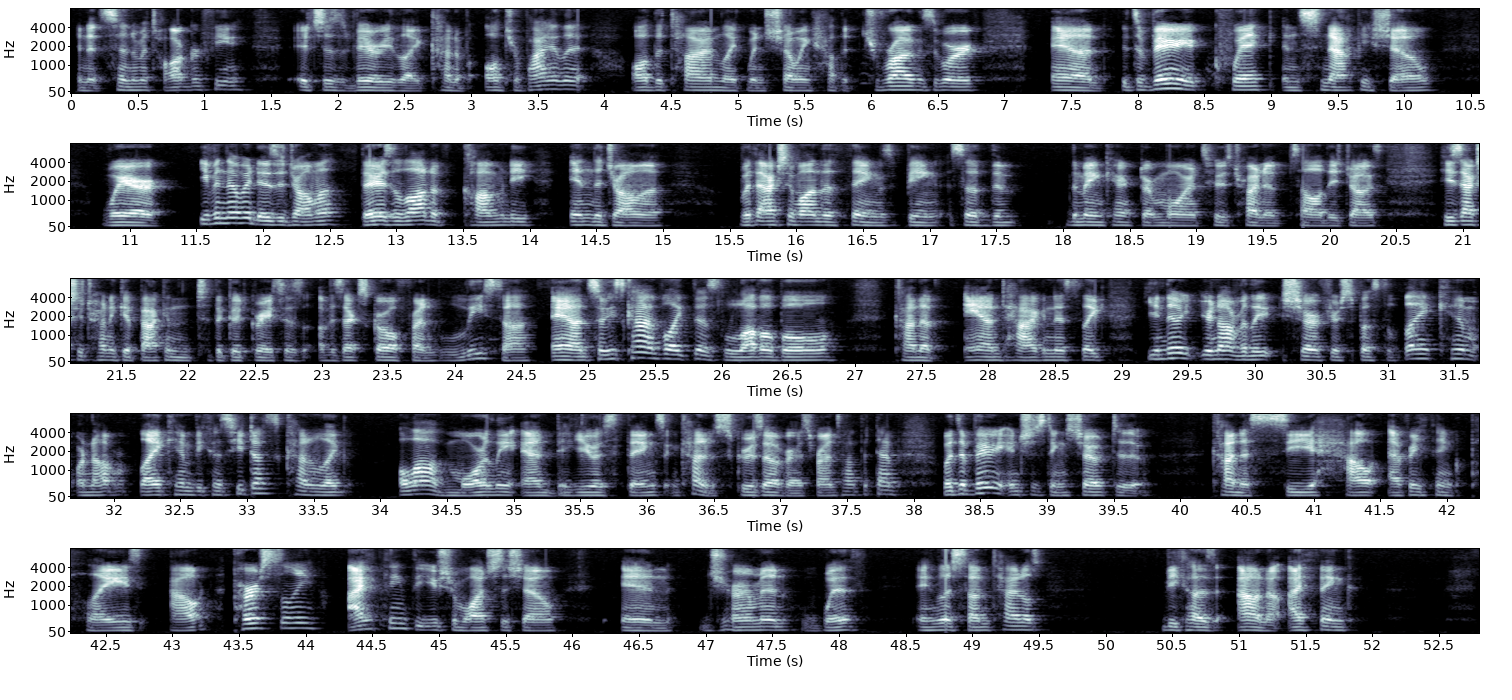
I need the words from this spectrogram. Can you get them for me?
and its cinematography. It's just very like kind of ultraviolet all the time, like when showing how the drugs work. And it's a very quick and snappy show where even though it is a drama, there is a lot of comedy in the drama, with actually one of the things being so the the main character Moritz, who's trying to sell all these drugs, he's actually trying to get back into the good graces of his ex girlfriend Lisa, and so he's kind of like this lovable kind of antagonist. Like you know, you're not really sure if you're supposed to like him or not like him because he does kind of like a lot of morally ambiguous things and kind of screws over his friends half the time. But it's a very interesting show to kind of see how everything plays out. Personally, I think that you should watch the show in German with English subtitles because I don't know, I think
